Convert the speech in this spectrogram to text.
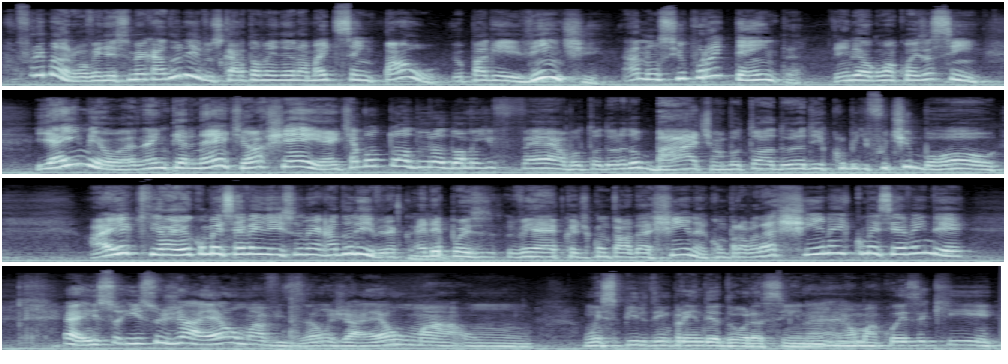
Aí Eu falei, mano, vou vender no Mercado Livre. Os caras estão vendendo a mais de 100 pau. Eu paguei 20, anuncio por 80. Entendeu? Alguma coisa assim. E aí, meu, na internet eu achei. Aí tinha a abotoadura do Homem de Ferro, a abotoadura do Batman, a abotoadura de clube de futebol. Aí, que, aí eu comecei a vender isso no Mercado Livre. Aí depois veio a época de comprar da China, comprava da China e comecei a vender. É, isso, isso já é uma visão, já é uma, um, um espírito empreendedor, assim, né? Uhum. É uma coisa que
